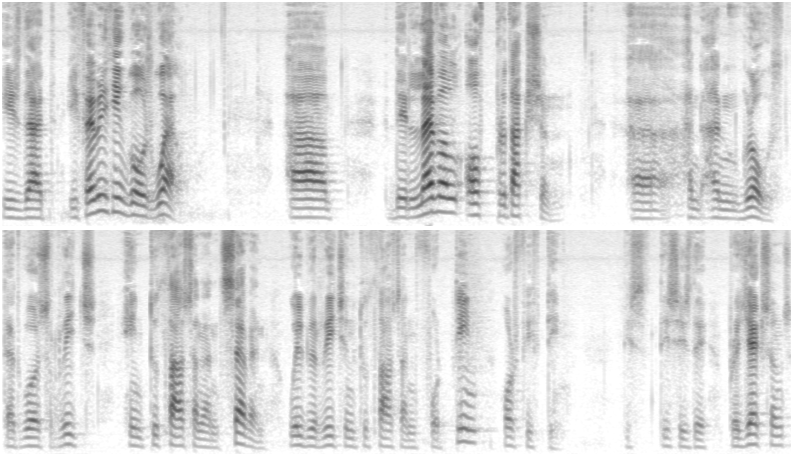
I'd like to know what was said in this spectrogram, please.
is that if everything goes well, uh, the level of production and, and growth that was reached in 2007 will be reached in 2014 or 15. This, this is the projections,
